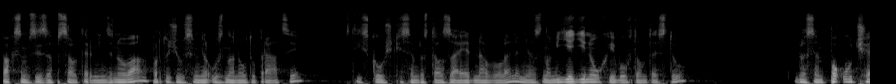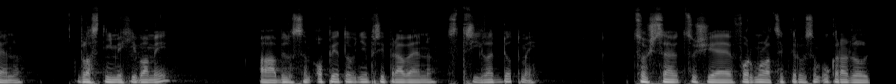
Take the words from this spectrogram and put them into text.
Pak jsem si zapsal termín znova, protože už jsem měl uznanou tu práci. Té zkoušky jsem dostal za jedna vole, neměl jsem tam jedinou chybu v tom testu. Byl jsem poučen vlastními chybami a byl jsem opětovně připraven střílet do tmy. Což, se, což je formulace, kterou jsem ukradl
